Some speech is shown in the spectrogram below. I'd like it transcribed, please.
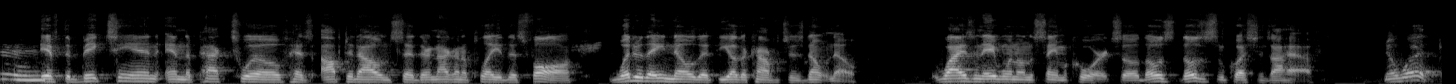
hmm. if the Big Ten and the Pac 12 has opted out and said they're not going to play this fall, what do they know that the other conferences don't know? Why isn't everyone on the same accord? So those those are some questions I have. You know what?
